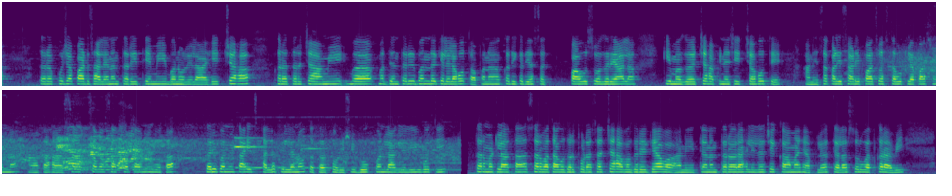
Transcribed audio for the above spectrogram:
तर पूजापाठ झाल्यानंतर इथे मी बनवलेला आहे चहा. खरं तर चहा मी ब मध्यंतरी बंद केलेला होता. पण कधी कधी असा पाऊस वगैरे आला की मग चहा पिण्याची इच्छा होते. आणि सकाळी साडेपाच वाजता उठल्यापासून ना आता हा सात सव्वा सातचा टायमिंग होता. तरी पण मी काहीच खाल्लं पिल्लं नव्हतं तर थोडीशी भूक पण लागलेली होती. तर म्हटलं आता सर्वात अगोदर थोडासा चहा वगैरे घ्यावा आणि त्यानंतर राहिलेलं जे काम आहे आपलं त्याला सुरुवात करावी.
